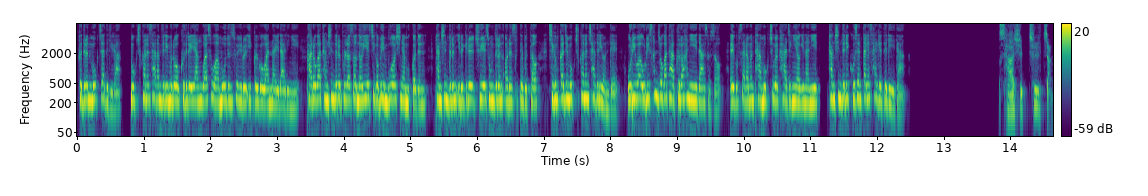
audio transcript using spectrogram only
그들은 목자들이라. 목축하는 사람들이므로 그들의 양과 소와 모든 소유를 이끌고 왔나이다 하리니 바로가 당신들을 불러서 너희의 직업이 무엇이냐 묻거든 당신들은 이르기를 주의 종들은 어렸을 때부터 지금까지 목축하는 자들이온데 우리와 우리 선조가 다 그러하니이다 하소서. 애굽 사람은 다 목축을 가증히 여기나니 당신들이 고센 땅에 살게 되리이다. 47장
